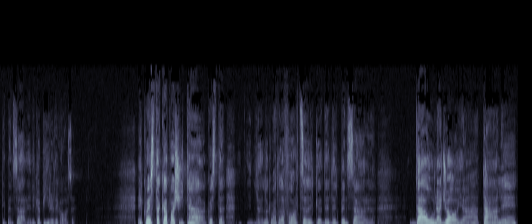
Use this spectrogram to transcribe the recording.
di pensare, di capire le cose. E questa capacità, questa, l'ho chiamata la forza del, del, del pensare, dà una gioia tale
